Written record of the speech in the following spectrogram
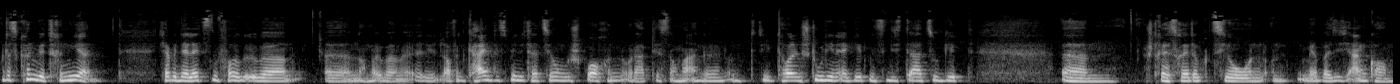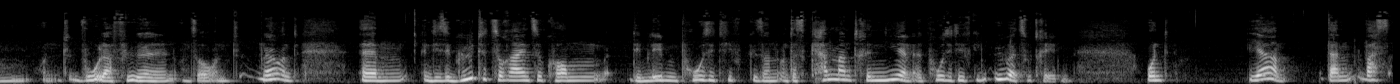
Und das können wir trainieren. Ich habe in der letzten Folge über äh, nochmal über die Love and Kindness Meditation gesprochen oder habt ihr es nochmal angehört und die tollen Studienergebnisse, die es dazu gibt. Ähm, Stressreduktion und mehr bei sich ankommen und wohler fühlen und so und, ne, und ähm, in diese Güte zu reinzukommen, dem Leben positiv gesonnen. Und das kann man trainieren, also positiv gegenüberzutreten. Und ja, dann, was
